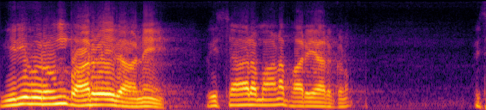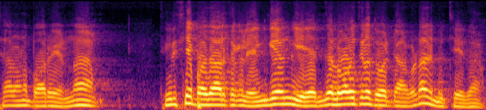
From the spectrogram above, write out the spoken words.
விரிவரும் பார்வையிலானே விசாரமான பார்வையாக இருக்கணும். விசாரமான பார்வை என்ன? திருசிய பதார்த்தங்கள் எங்கெங்கே எந்த லோகத்தில் தோற்றினாலும் கூட அது மிச்சை தான்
